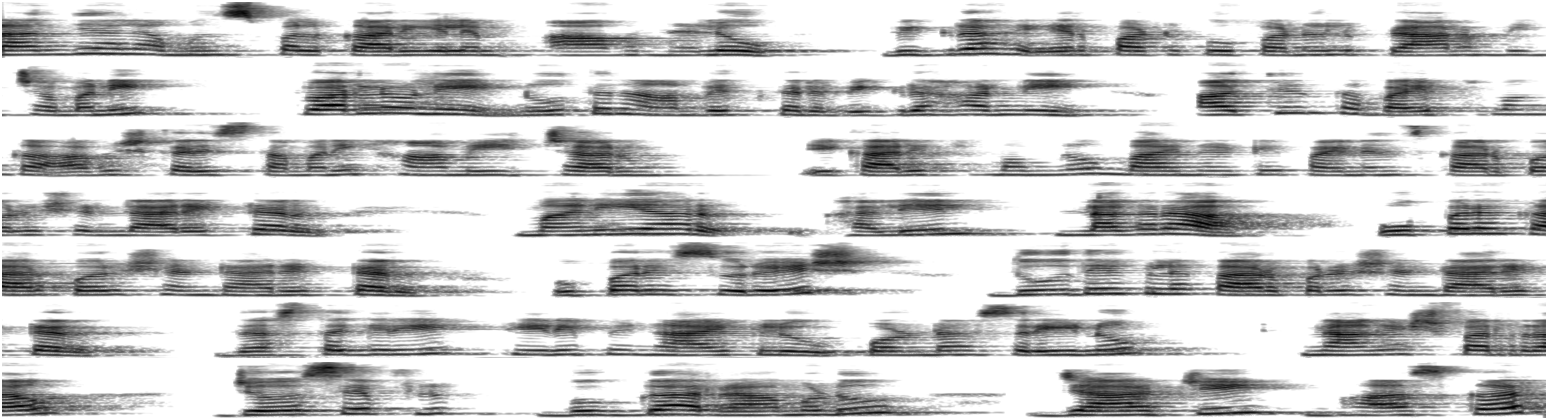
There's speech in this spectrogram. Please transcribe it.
నంద్యాల మున్సిపల్ కార్యాలయం ఆవరణలో విగ్రహ ఏర్పాటుకు పనులు ప్రారంభించామని త్వరలోనే నూతన అంబేద్కర్ విగ్రహాన్ని అత్యంత వైభవంగా ఆవిష్కరిస్తామని హామీ ఇచ్చారు. ఈ కార్యక్రమంలో minority finance corporation director Maniyar Khalil నగర ఉపర కార్పొరేషన్ డైరెక్టర్ ఉపరి Suresh Dudekula corporation director Dastagiri TDP నాయకులు Konda Srinu Nageswara Rao Joseph Bugga Ramudu George Bhaskar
